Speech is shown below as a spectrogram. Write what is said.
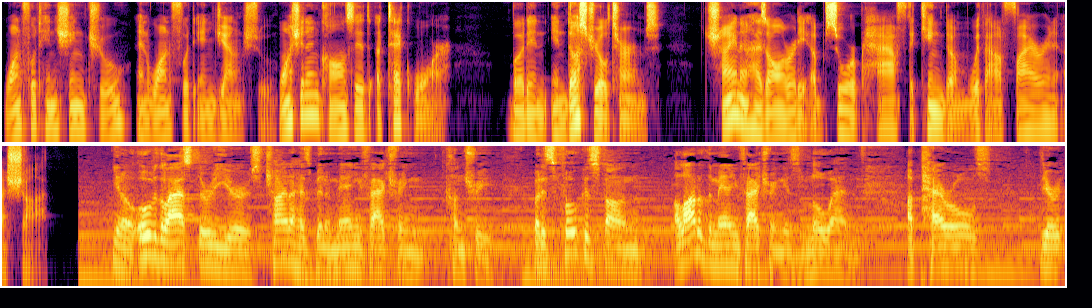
one foot in Hsinchu and one foot in Jiangsu. Washington calls it a tech war, but in industrial terms, China has already absorbed half the kingdom without firing a shot. You know, over the last 30 years, China has been a manufacturing country, but it's focused on a lot of the manufacturing is low end, apparels. They're,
